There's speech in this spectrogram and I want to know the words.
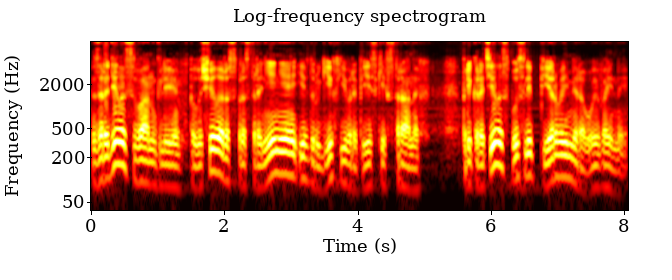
Зародилась в Англии, получила распространение и в других европейских странах. Прекратилась после Первой мировой войны.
